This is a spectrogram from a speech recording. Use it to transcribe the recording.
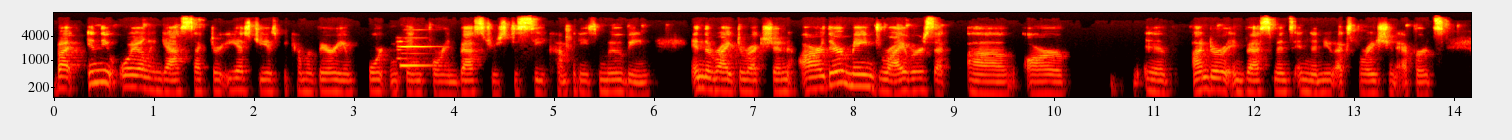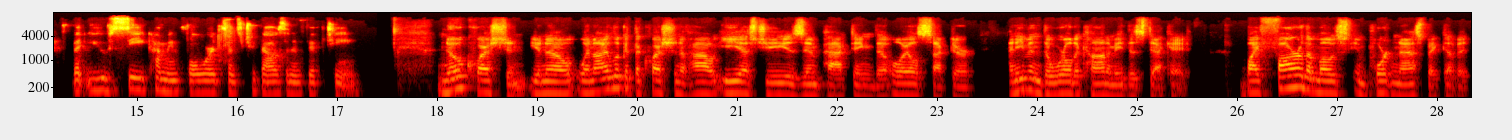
But in the oil and gas sector, ESG has become a very important thing for investors to see companies moving in the right direction. Are there main drivers that uh, are uh, under investments in the new exploration efforts that you see coming forward since 2015? No question. You know, when I look at the question of how ESG is impacting the oil sector and even the world economy this decade, by far the most important aspect of it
